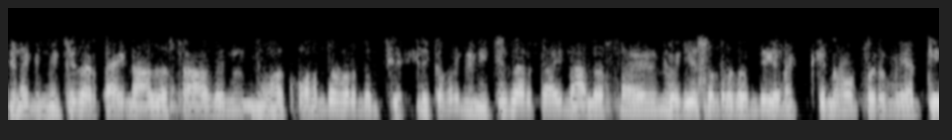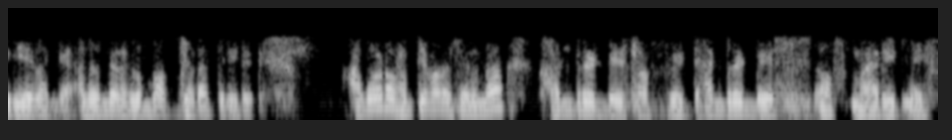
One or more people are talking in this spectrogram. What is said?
எனக்கு நிச்சயதார்த்தம் ஆகி நாலு வருஷம் ஆகுதுன்னு குழந்தை பிறந்துருச்சு. இதுக்கப்புறம் நீ நிச்சயதார்த்தம் ஆகி நாலு வருஷம் ஆகுதுன்னு வெளியே சொல்றது வந்து எனக்கு என்னமோ பெருமையா தெரியலங்க. அது வந்து எனக்கு ரொம்ப அப்செட்டா தெரியுது. அதோட முக்கியமான விஷயம் என்னன்னா hundred days of wed hundred days of married life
